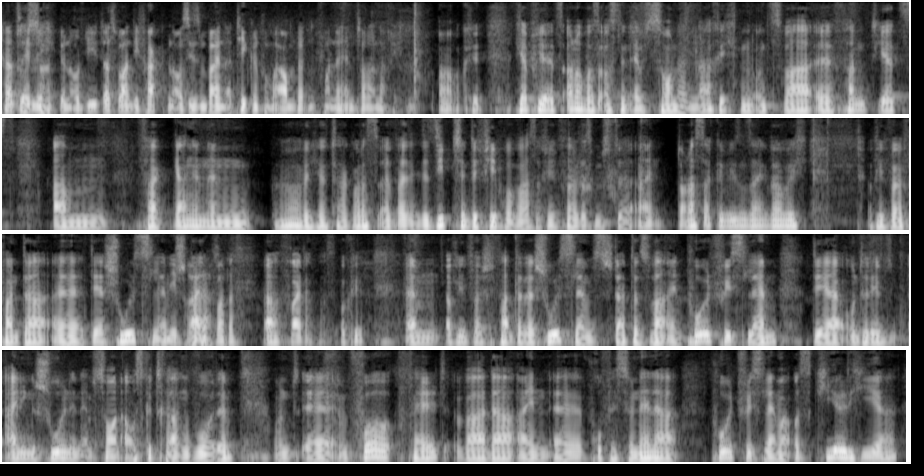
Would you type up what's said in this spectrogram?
Tatsächlich, genau. Die, das waren die Fakten aus diesen beiden Artikeln vom Abendblatt und von der Emsonner Nachrichten. Ah, okay. Ich habe hier jetzt auch noch was aus den Emshorner Nachrichten und zwar äh, fand jetzt am vergangenen, oh, welcher Tag war das? Äh, weiß nicht, der 17. Februar war es auf jeden Fall. Das müsste ein Donnerstag gewesen sein, glaube ich. Auf jeden Fall fand da äh, der Schulslam Nee, statt. Freitag war das. Ah, Freitag war's, okay. Ähm, auf jeden Fall fand da der Schulslam statt. Das war ein Poetry Slam, der unter den einigen Schulen in Emshorn ausgetragen wurde. Und äh, im Vorfeld war da ein äh, professioneller Poetry Slammer aus Kiel hier.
